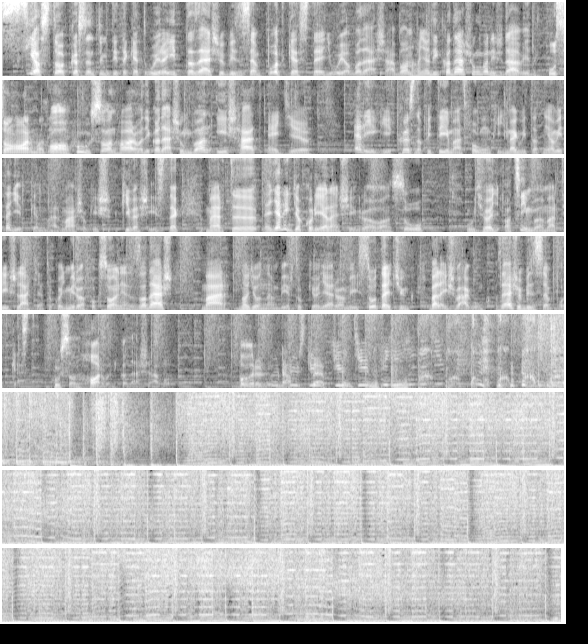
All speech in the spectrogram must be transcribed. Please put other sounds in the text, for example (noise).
Sziasztok! Köszöntünk titeket újra itt az első Businessen Podcast egy újabb adásában. Hanyadik adásunkban is, Dávid? 23. A 23. adásunkban, és hát egy eléggé köznapi témát fogunk így megvitatni, amit egyébként már mások is kiveséztek, mert egy elég gyakori jelenségről van szó, Úgyhogy a címből már ti is látjátok, hogy miről fog szólni ez az adás. Már nagyon nem bírtuk ki, hogy erről mi is szót ejtsünk. Bele is vágunk az első Businessen Podcast 23. adásába. (laughs)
